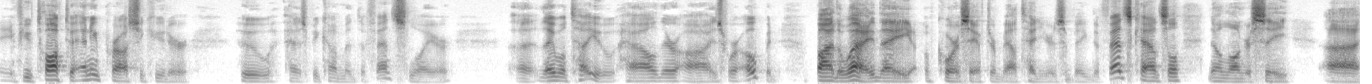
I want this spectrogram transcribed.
if you talk to any prosecutor who has become a defense lawyer, uh, they will tell you how their eyes were opened. By the way, they, of course, after about 10 years of being defense counsel, no longer see uh,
